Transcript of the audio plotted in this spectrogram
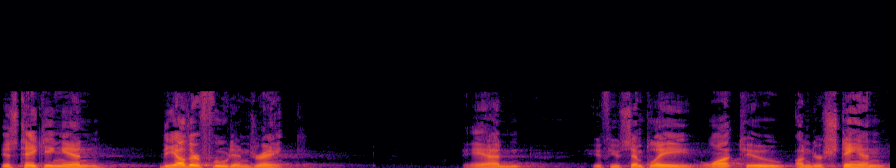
is taking in the other food and drink. And if you simply want to understand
